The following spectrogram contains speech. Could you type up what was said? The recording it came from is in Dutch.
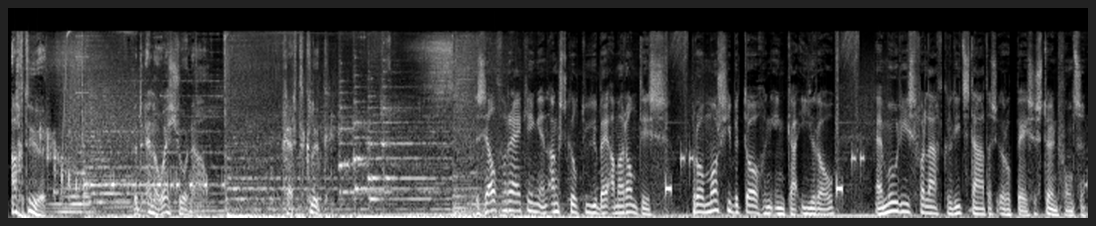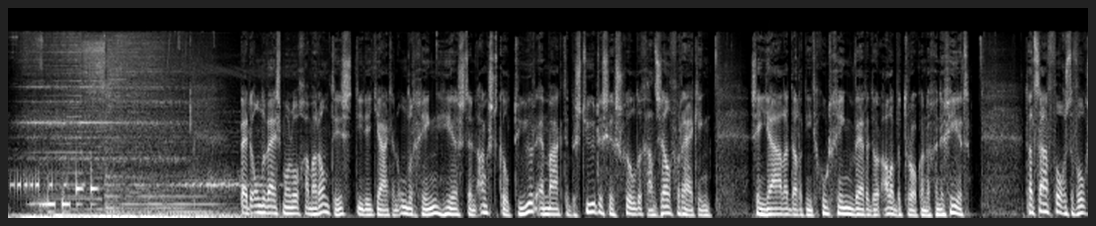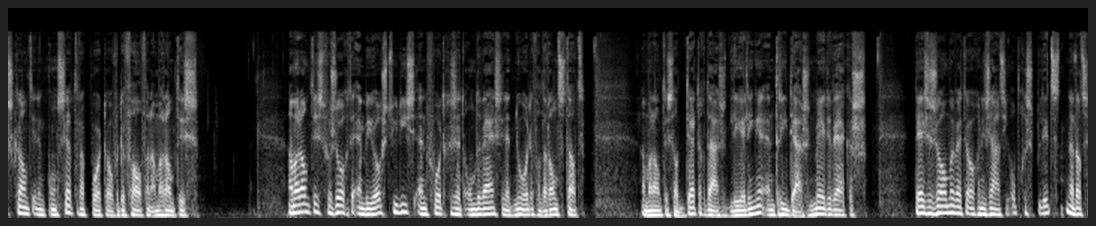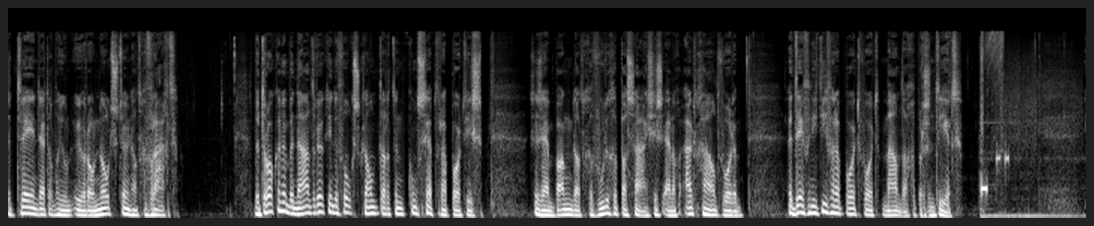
8 uur. Het NOS-journaal. Gert Kluk. Zelfverrijking en angstcultuur bij Amarantis. Promotiebetoging in Cairo. En Moody's verlaagt kredietstatus Europese steunfondsen. Bij de onderwijsmoloog Amarantis, die dit jaar ten onder ging... heerst een angstcultuur en maakte bestuurders zich schuldig aan zelfverrijking. Signalen dat het niet goed ging werden door alle betrokkenen genegeerd. Dat staat volgens de Volkskrant in een conceptrapport over de val van Amarantis. Amarantis verzorgde mbo-studies en voortgezet onderwijs in het noorden van de Randstad. Amarantis had 30.000 leerlingen en 3.000 medewerkers. Deze zomer werd de organisatie opgesplitst nadat ze 32 miljoen euro noodsteun had gevraagd. Betrokkenen benadrukken in de Volkskrant dat het een conceptrapport is. Ze zijn bang dat gevoelige passages er nog uitgehaald worden. Het definitieve rapport wordt maandag gepresenteerd.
